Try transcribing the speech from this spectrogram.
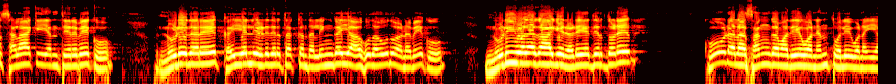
ಸಲಾಕಿಯಂತಿರಬೇಕು, ನುಡಿದರೆ ಕೈಯಲ್ಲಿ ಹಿಡಿದಿರತಕ್ಕಂಥ ಲಿಂಗಯ್ಯ ಹೌದೌದು ಅಣಬೇಕು, ನುಡಿಯೊಳಗಾಗಿ ನಡೆಯದಿರ್ದೊಡೆ ಕೂಡಲ ಸಂಗಮ ದೇವನೆಂತೊಲಿವನಯ್ಯ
